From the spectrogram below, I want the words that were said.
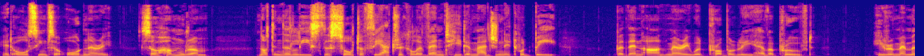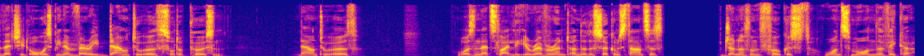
It all seemed so ordinary, so humdrum, not in the least the sort of theatrical event he'd imagined it would be. But then Aunt Mary would probably have approved. He remembered that she'd always been a very down to earth sort of person down to earth? Wasn't that slightly irreverent under the circumstances? Jonathan focused once more on the vicar.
